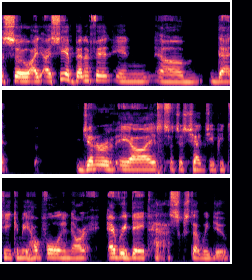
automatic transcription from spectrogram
So I, I see a benefit in um, that generative AI, such as Chat GPT, can be helpful in our everyday tasks that we do.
